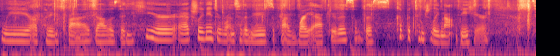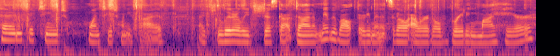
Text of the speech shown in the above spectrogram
we are putting five dollars in here i actually need to run to the beauty supply right after this so this could potentially not be here 10 15 20 25 i literally just got done maybe about 30 minutes ago hour ago braiding my hair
